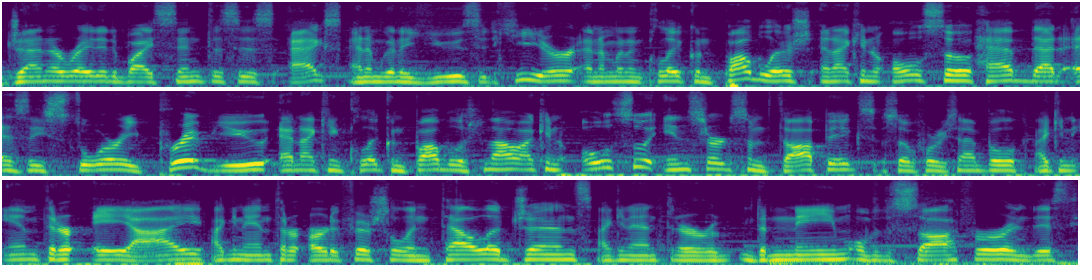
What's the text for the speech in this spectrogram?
generated by Synthesys X and I'm to use it here and I'm to click on publish and I can also have that as a story preview and I can click on publish. Now I can also insert some topics. So for example, I can enter AI, I can enter artificial intelligence, I can enter the name of the software, in this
